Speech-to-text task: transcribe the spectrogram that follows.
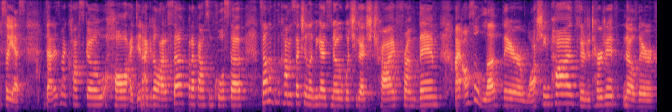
So yes, that is my Costco haul. I did not get a lot of stuff, but I found some cool stuff. Sound up in the comment section. Let me guys know what you guys try from them. I also love their washing pods, their detergent, no, their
